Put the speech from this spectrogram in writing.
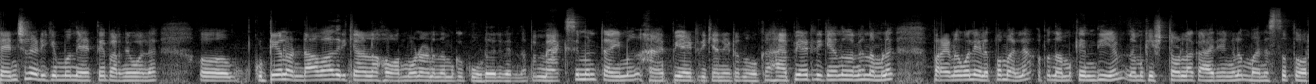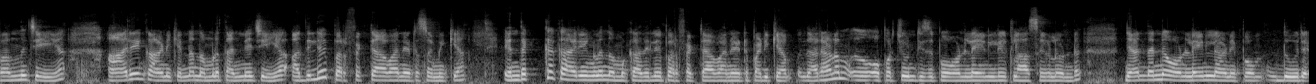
ടെൻഷൻ അടിക്കുമ്പോൾ നേരത്തെ പറഞ്ഞ പോലെ കുട്ടികൾ ഉണ്ടാവാതിരിക്കാനുള്ള ഹോർമോണാണ് നമുക്ക് കൂടുതൽ വരുന്നത്. അപ്പം മാക്സിമം ടൈം ഹാപ്പി ആയിട്ടിരിക്കാനായിട്ട് നോക്കുക. ഹാപ്പി ആയിട്ടിരിക്കുക എന്ന് പറഞ്ഞാൽ നമ്മൾ പറയണ പോലെ എളുപ്പമല്ല. അപ്പോൾ നമുക്ക് എന്ത് ചെയ്യാം? നമുക്ക് ഇഷ്ടമുള്ള കാര്യങ്ങൾ മനസ്സ് തുറന്ന് ചെയ്യുക. ആരെയും കാണിക്കേണ്ട നമ്മൾ തന്നെ ചെയ്യുക. അതിൽ പെർഫെക്റ്റ് ആവാനായിട്ട് ശ്രമിക്കുക. എന്തൊക്കെ കാര്യങ്ങൾ നമുക്ക് അതിൽ പെർഫെക്റ്റ് ആവാനായിട്ട് പഠിക്കാം. ധാരാളം ഓപ്പർച്യൂണിറ്റീസ് ഇപ്പോൾ ഓൺലൈനിൽ ക്ലാസ്സുകളുണ്ട്. ഞാൻ തന്നെ ഓൺലൈനിലാണ് ഇപ്പം ദൂരെ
